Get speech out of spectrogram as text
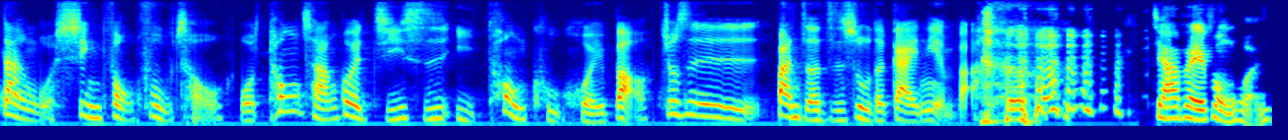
但我信奉复仇。我通常会及时以痛苦回报，就是半泽直树的概念吧。加倍奉还，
